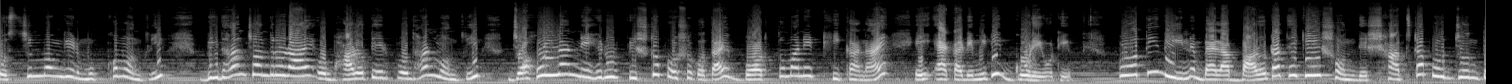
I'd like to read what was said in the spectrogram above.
পশ্চিমবঙ্গের মুখ্যমন্ত্রী বিধানচন্দ্র রায় ও ভারতের প্রধানমন্ত্রী জওহরলাল নেহরুর পৃষ্ঠপোষকতায় বর্তমানের ঠিকানায় এই একাডেমিটি গড়ে ওঠে। প্রতিদিন বেলা বারোটা থেকে সন্ধ্যে সাতটা পর্যন্ত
